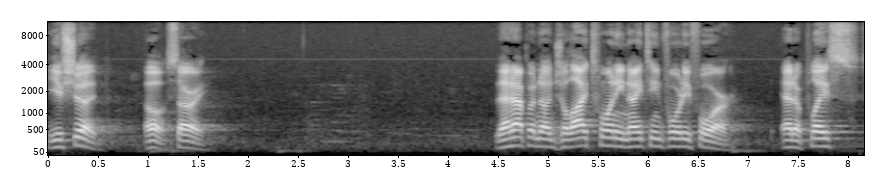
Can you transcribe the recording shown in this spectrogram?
You should. Oh, sorry. That happened on July 20, 1944 at a place,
